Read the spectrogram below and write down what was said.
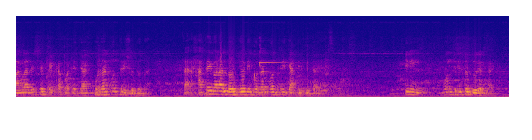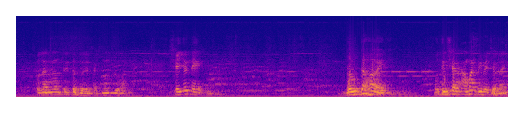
বাংলাদেশের প্রেক্ষাপটে যার প্রধানমন্ত্রী শুধু না, তার হাতে গড়া লোকজনই প্রধানমন্ত্রী জাতির পিতা হয়েছে তিনি মন্ত্রী তো দূরে থাক প্রধানমন্ত্রী তো দূরে থাক, মন্ত্রী হন। সেই জন্যে বলতে হয়, মতিন সাহেব আমার বিবেচনায়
